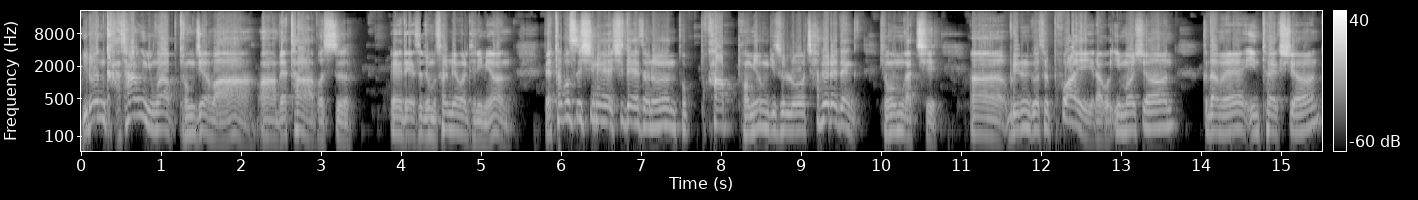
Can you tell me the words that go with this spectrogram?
이런 가상 융합 경제와 아, 메타버스에 대해서 좀 설명을 드리면 메타버스 시대, 시대에서는 복합 범용 기술로 차별화된 경험 가치, 어, 우리는 그것을 4I라고 이머션, 그 다음에 인터액션,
